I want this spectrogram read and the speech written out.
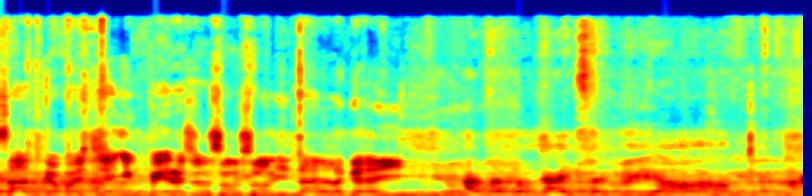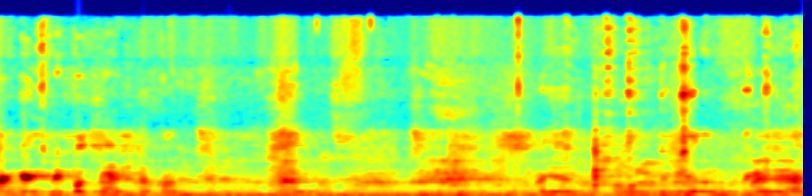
Saan ka ba dyan? Yung pera sususulin na lagay. Ano to guys, sabi ah. May pagkain na kami. Ayan, picture mo, picture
